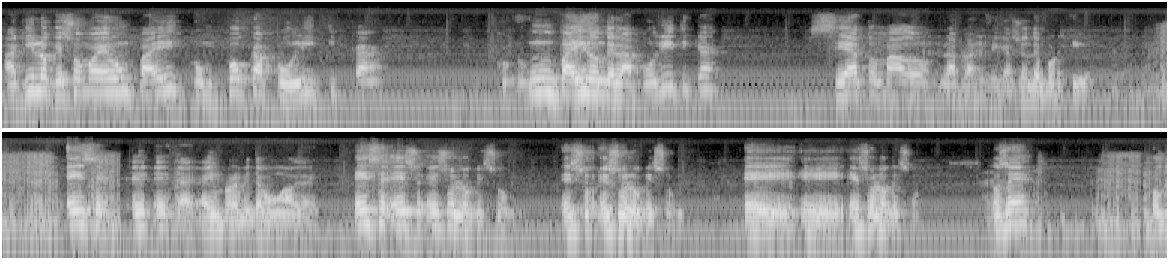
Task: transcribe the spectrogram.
aquí lo que somos es un país con poca política, un país donde la política se ha tomado la planificación deportiva. Ese, eh, hay un problemita con un audio ahí. Ese, eso, eso es lo que son. Eso, eso es lo que son. Eh, eh, eso es lo que son. Entonces, ok,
